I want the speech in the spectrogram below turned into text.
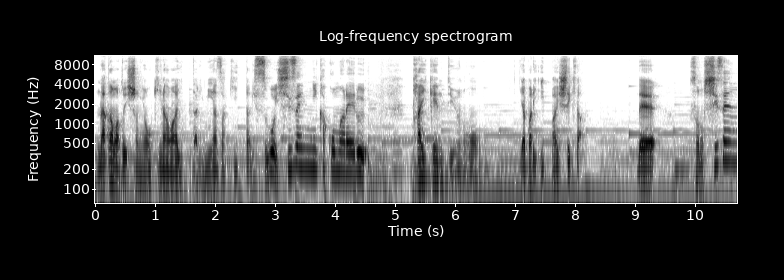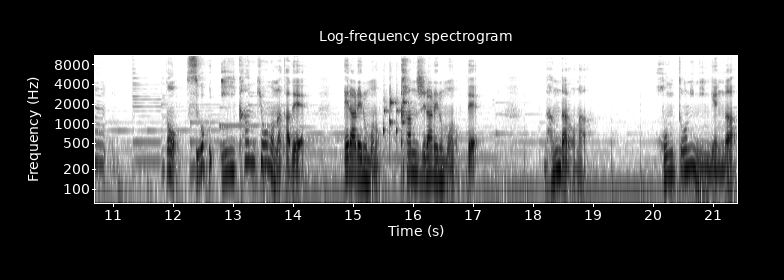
うん、仲間と一緒に沖縄行ったり宮崎行ったり、すごい自然に囲まれる体験っていうのをやっぱりいっぱいしてきた。で、その自然のすごくいい環境の中で得られるもの、感じられるものって、なんだろうな。本当に人間が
